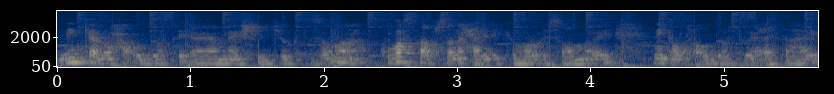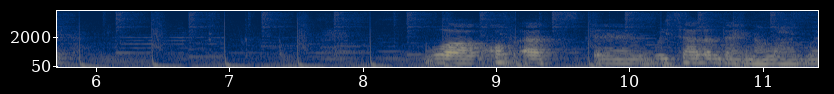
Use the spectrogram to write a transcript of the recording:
ninkan waxa u doortay ayaa meesha joogta soo kuma saabsano xiriirkii hore isoo maray. Ninkan waxa u doortay waxay tahay waa qof aad eh, way sahlan tahay inaan la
